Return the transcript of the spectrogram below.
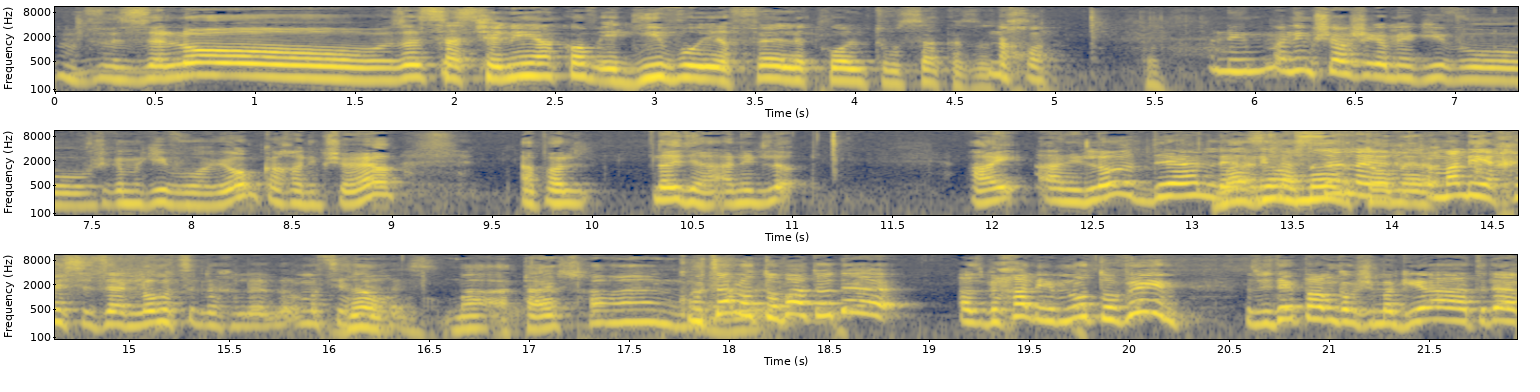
וזה לא... זה מצד שני, יעקב, הגיבו יפה לכל תבוסה כזאת. נכון. אני, אני משער שגם יגיבו, שגם יגיבו היום, ככה אני משער, אבל לא יודע, אני לא... אני, אני לא יודע, מה אני זה אומר, מנסה אתה ל- אומר? מה לייחס את זה, אני לא מצליח, לא מצליח זהו, לייחס. מה, אתה יש לך רעיון? קבוצה לא טובה, אתה יודע, אז בכלל, אם לא טובים, אז מדי פעם גם שמגיעה, אתה יודע,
